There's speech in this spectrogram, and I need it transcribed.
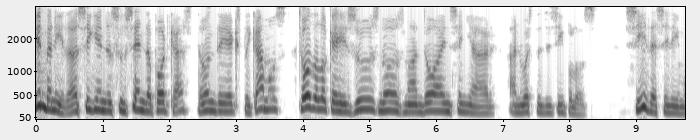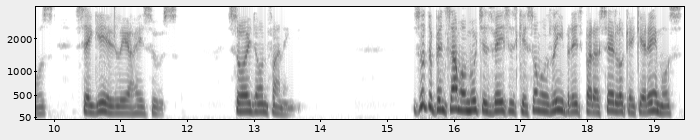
Bienvenida siguiendo su senda podcast donde explicamos todo lo que Jesús nos mandó a enseñar a nuestros discípulos si decidimos seguirle a Jesús. Soy Don Fanning. Nosotros pensamos muchas veces que somos libres para hacer lo que queremos,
